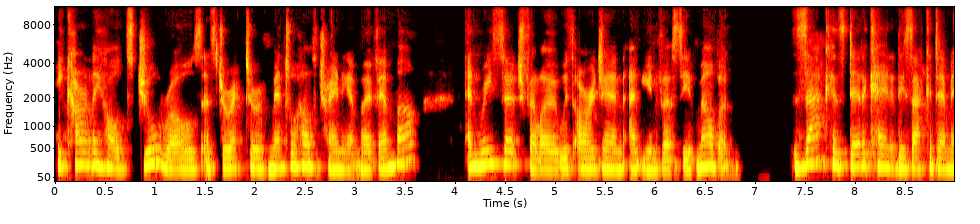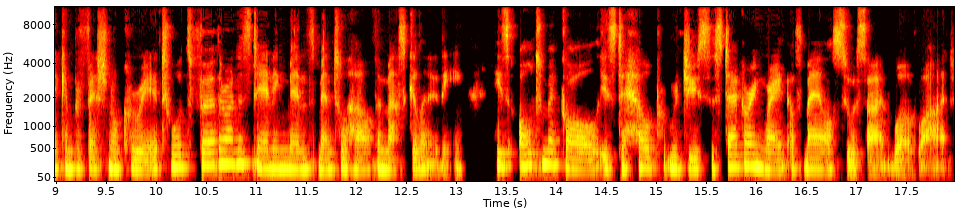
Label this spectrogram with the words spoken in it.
He currently holds dual roles as Director of Mental Health Training at Movember and Research Fellow with Orygen at University of Melbourne. Zac has dedicated his academic and professional career towards further understanding men's mental health and masculinity. His ultimate goal is to help reduce the staggering rate of male suicide worldwide.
